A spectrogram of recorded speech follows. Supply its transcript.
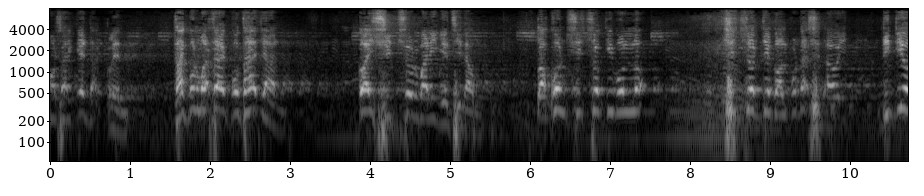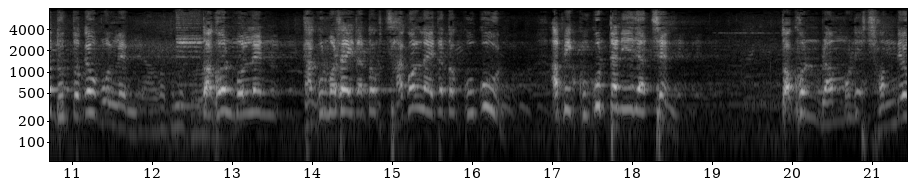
মশাইকে ডাকলেন। ঠাকুর মশাই কোথায় যান? কয়, শিষ্যর বাড়ি গেছিলাম। তখন শিষ্য কি বলল? শিষ্যর যে গল্পটা সেটা ওই দ্বিতীয় ধূর্তকেও বললেন। তখন বললেন, ঠাকুর মশাই, এটা তো ছাগল না, এটা তো কুকুর। আপনি কুকুরটা নিয়ে যাচ্ছেন। তখন ব্রাহ্মণের সন্দেহ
